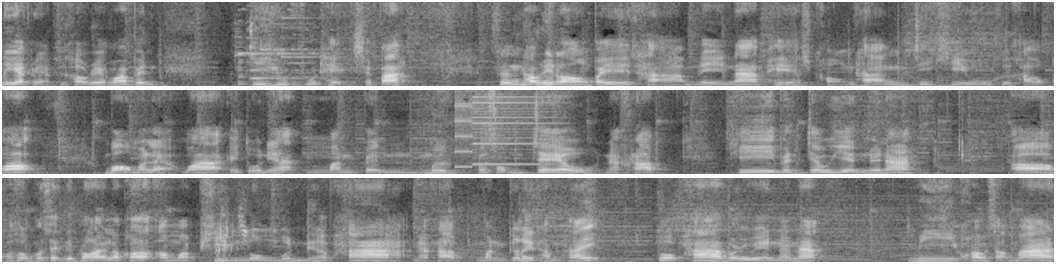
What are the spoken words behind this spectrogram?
เรียกเนี่ยคือเขาเรียกว่าเป็น GQ Q-Tex ใช่ปะซึ่งเท่าที่ลองไปถามในหน้าเพจของทาง GQ คือเขาก็ บอกมาแหละว่าไอ้ตัวเนี้ยมันเป็นหมึกผสมเจลนะครับ ที่เป็นเจลเย็นด้วยนะผสมเข้าเสร็จเรียบร้อยแล้วก็เอามาพิมพ์ลงบนเนื้อผ้านะครับ มันก็เลยทำให้ตัวผ้าบริเวณนั้นอะมีความสามารถ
